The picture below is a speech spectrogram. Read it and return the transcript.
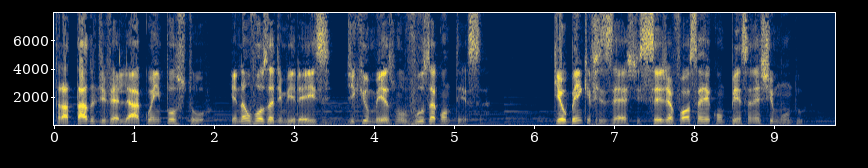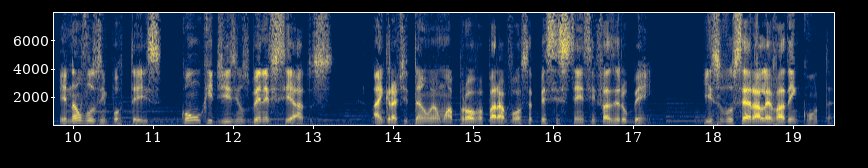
tratado de velhaco e impostor, e não vos admireis de que o mesmo vos aconteça. Que o bem que fizeste seja vossa recompensa neste mundo, e não vos importeis com o que dizem os beneficiados. A ingratidão é uma prova para a vossa persistência em fazer o bem. Isso vos será levado em conta,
